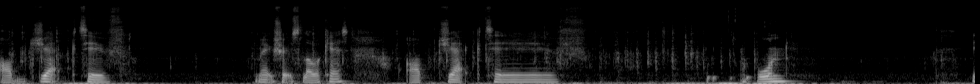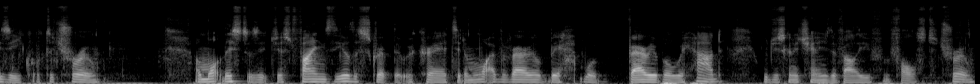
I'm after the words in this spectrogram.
objective. Make sure it's lowercase. Objective 1 is equal to true. And what this does it just finds the other script that we created and whatever variable variable we had we're just going to change the value from false to true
